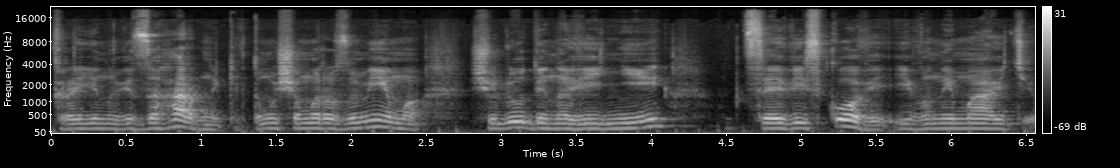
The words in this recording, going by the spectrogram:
країну від загарбників. Тому що ми розуміємо, що люди на війні це військові, і вони мають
